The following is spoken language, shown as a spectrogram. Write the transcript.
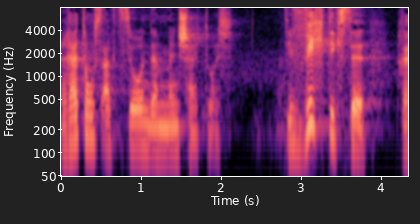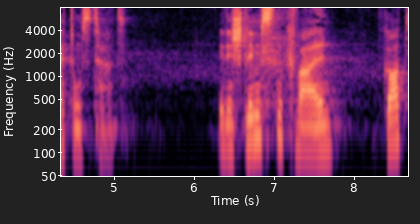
Rettungsaktion der Menschheit durch. Die wichtigste Rettungstat in den schlimmsten Qualen. Gott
